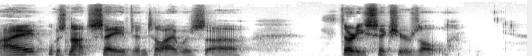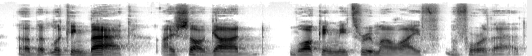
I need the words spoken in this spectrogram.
I was not saved until I was uh, 36 years old. Uh, but looking back, I saw God walking me through my life before that.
